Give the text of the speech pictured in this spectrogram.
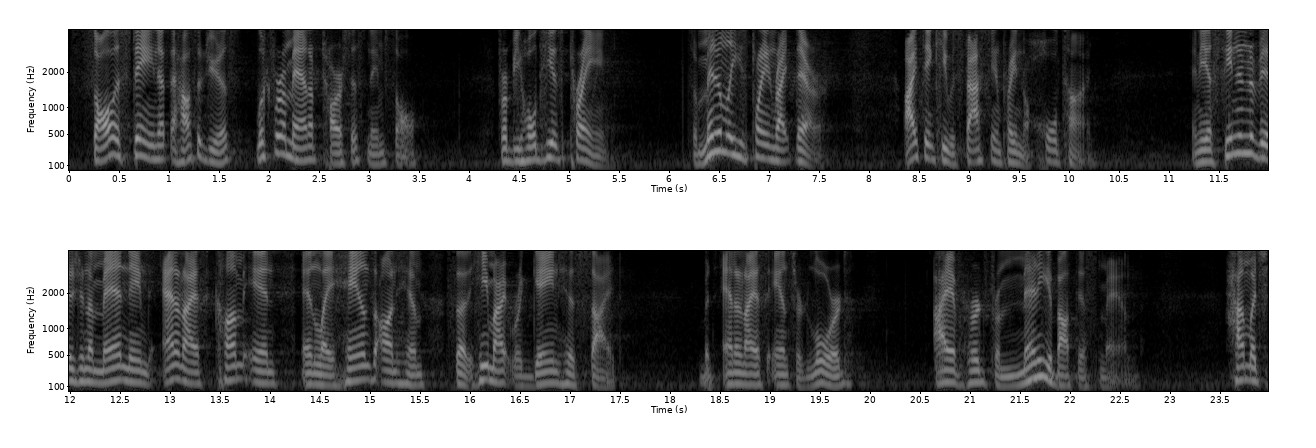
Saul is staying at the house of Judas. Look for a man of Tarsus named Saul. For behold, he is praying. So minimally, he's praying right there. I think he was fasting and praying the whole time. And he has seen in a vision a man named Ananias come in and lay hands on him so that he might regain his sight. But Ananias answered, Lord, I have heard from many about this man how much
